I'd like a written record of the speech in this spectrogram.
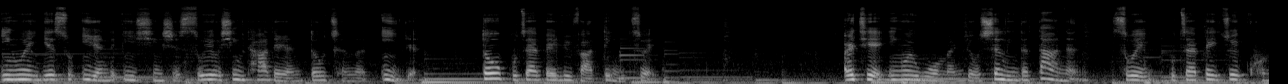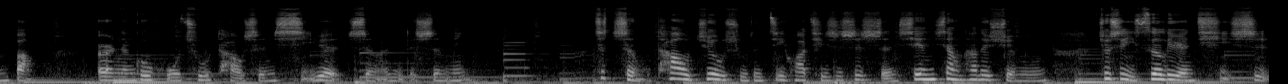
因为耶稣一人的义行，使所有信他的人都成了义人。都不再被律法定罪，而且因为我们有圣灵的大能，所以不再被罪捆绑，而能够活出讨神喜悦、神儿女的生命。这整套救赎的计划，其实是神先向他的选民，就是以色列人启示，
